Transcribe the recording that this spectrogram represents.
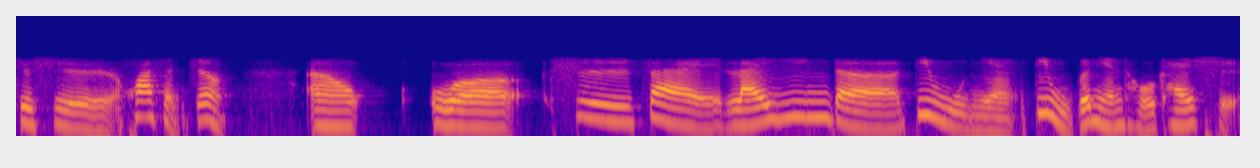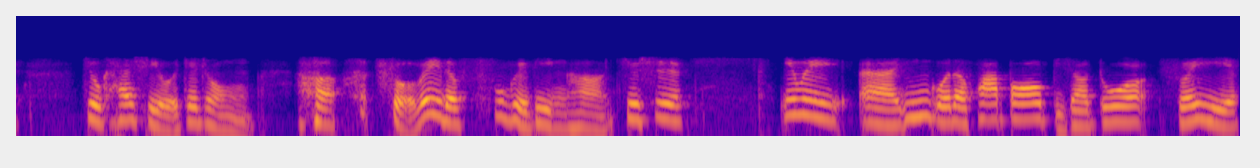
就是花粉症，嗯我是在来英的第五年第五个年头开始就开始有这种所谓的富贵病哈，就是因为呃英国的花苞比较多，所以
